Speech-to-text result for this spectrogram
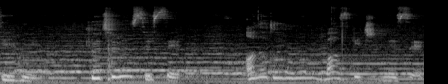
TV, Kültürün Sesi, Anadolu'nun vazgeçilmezi.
